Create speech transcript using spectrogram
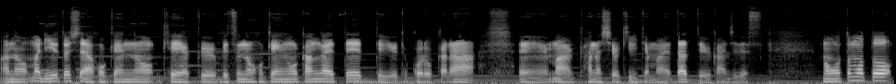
あの、まあ、理由としては保険の契約、別の保険を考えてっていうところから、えー、まあ、話を聞いてもらえたっていう感じです。まあ、もともと、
